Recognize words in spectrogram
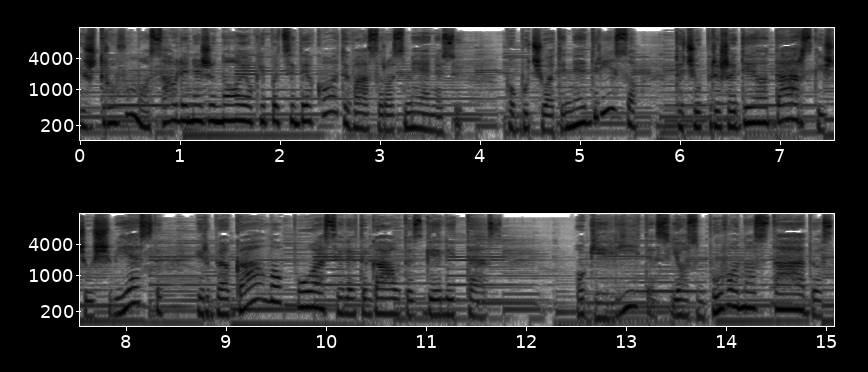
Iš drovumo saulė nežinojo, kaip atsidėkoti vasaros mėnesiui, pabučiuoti nedryso, tačiau prižadėjo dar skaiščiau šviesti ir be galo puoselėti gautas gėlytes. O gėlytės jos buvo nuostabios,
